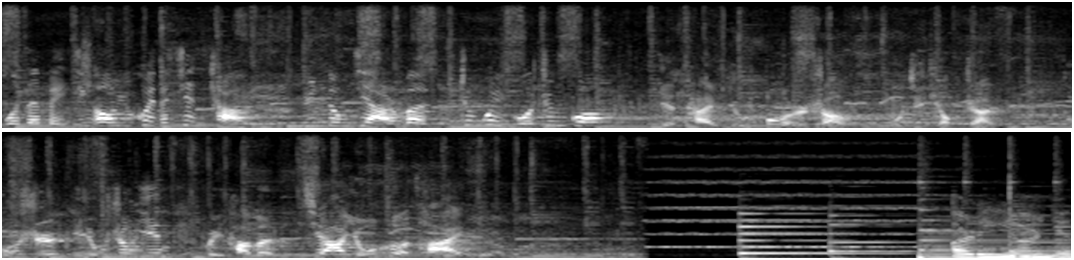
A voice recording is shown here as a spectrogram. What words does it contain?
我在北京奥运会的现场，运动健儿们正为国争光。电台迎风而上，不惧挑战，同时也用声音为他们加油喝彩。二零一二年，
